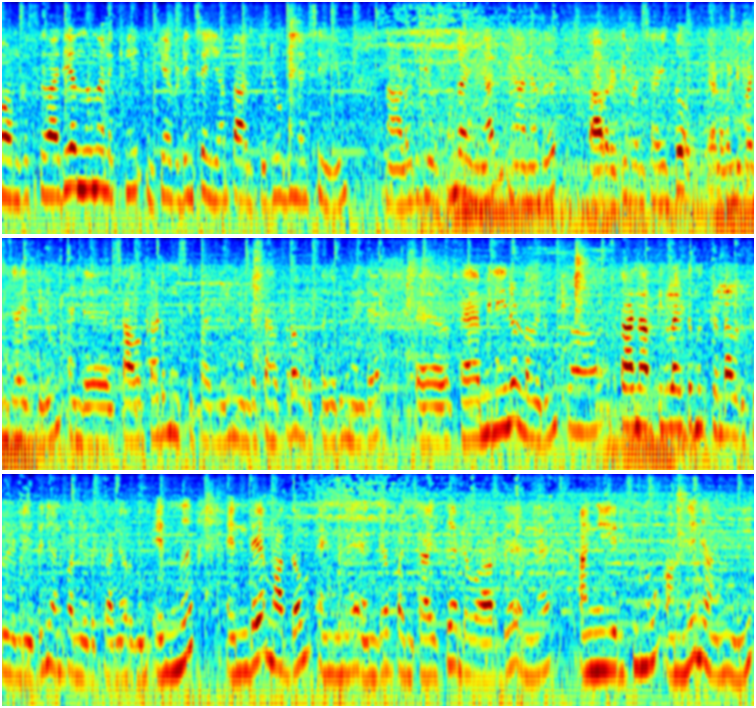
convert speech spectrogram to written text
കോൺഗ്രസ്സുകാരി എന്ന നിലയ്ക്ക് എനിക്ക് എവിടെയും ചെയ്യാൻ താല്പര്യമുണ്ട് ഞാൻ ചെയ്യും. നാളെ ഒരു ദിവസം കഴിഞ്ഞാൽ ഞാനത് പാവറട്ടി പഞ്ചായത്തോ എളവള്ളി പഞ്ചായത്തിലും എന്റെ ചാവക്കാട് മുനിസിപ്പാലിറ്റിയിലും എന്റെ സഹപ്രവർത്തകരും എന്റെ ഫാമിലിയിലുള്ളവരും ഫാമിലിയിലുള്ളവരും ഏഹ്, നിൽക്കേണ്ട അവർക്ക് വേണ്ടിയിട്ട് ഞാൻ പണിയെടുക്കാൻ ഇറങ്ങും. എന്ന് എന്റെ മതം എന്നെ എന്റെ പഞ്ചായത്ത് എന്റെ വാർഡ് എന്നെ അംഗീകരിക്കുന്നു. അന്നേ ഞാൻ ഇനി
